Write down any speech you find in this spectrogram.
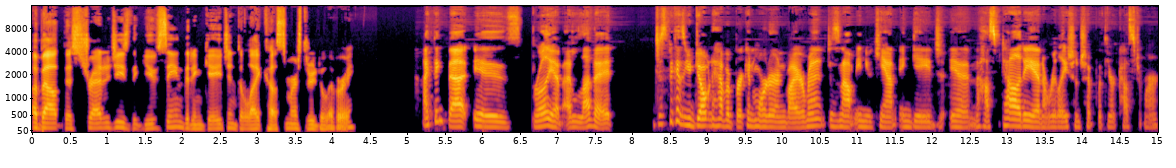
about the strategies that you've seen that engage and delight customers through delivery? I think that is brilliant. I love it. Just because you don't have a brick and mortar environment does not mean you can't engage in hospitality and a relationship with your customer.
